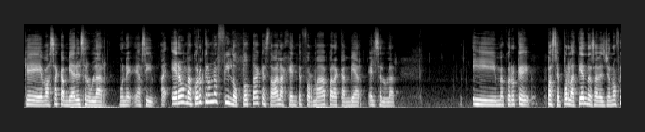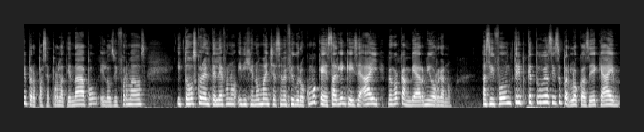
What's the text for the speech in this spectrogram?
que vas a cambiar el celular. así, era, me acuerdo que era una filotota que estaba la gente formada para cambiar el celular. Y me acuerdo que pasé por la tienda, ¿sabes? Yo no fui, pero pasé por la tienda Apple y los vi formados y todos con el teléfono y dije, no manches, se me figuró como que es alguien que dice, ay, vengo a cambiar mi órgano. Así fue un trip que tuve así súper loco, así de que, ay,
